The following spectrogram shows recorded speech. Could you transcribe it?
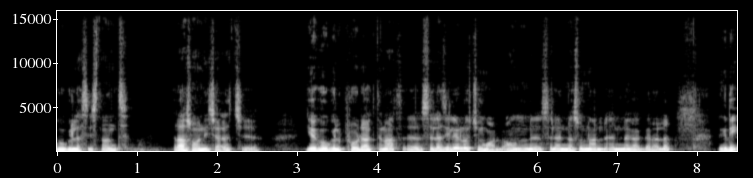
Google Assistant ራሷን የቻለች የ Google product ናት። ስለዚህ ሌሎችም አሉ አሁን ስለ እነሱ እነጋገራለን እንግዲህ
